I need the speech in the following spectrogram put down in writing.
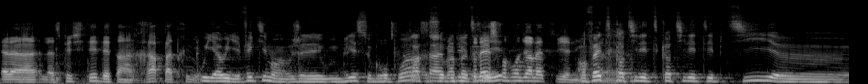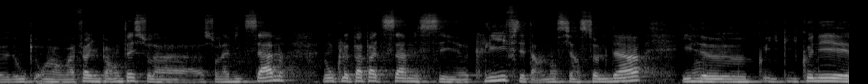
la, la, spécificité d'être un rapatrié. Oui, ah oui, effectivement, j'ai oublié ce gros point. Ce rapatrié. rebondir là-dessus, En fait, quand, il est, quand il était petit, euh, donc on va faire une parenthèse sur la, sur la vie de Sam. Donc le papa de Sam, c'est euh, Cliff, c'est un ancien soldat. Il, il, connaît,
